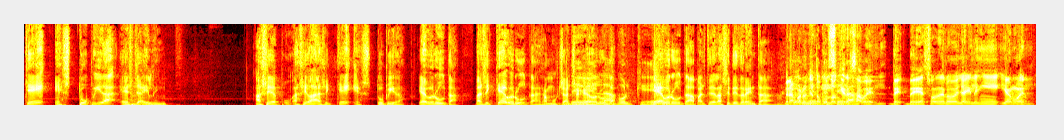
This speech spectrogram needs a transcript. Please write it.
qué estúpida es Yailin. Así, así vas a decir, qué estúpida, qué bruta. Va a decir, qué bruta esa muchacha, ¿De qué verdad? bruta. ¿Por qué? Qué bruta, a partir de las 7 y 30. Mira, pero que todo el mundo ¿qué quiere será? saber de, de eso de lo de Yailin y, y Anuel.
